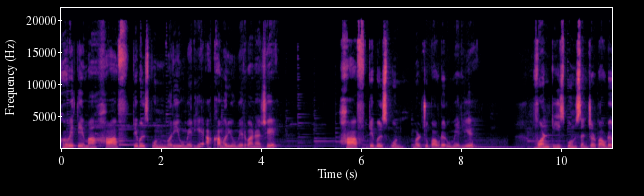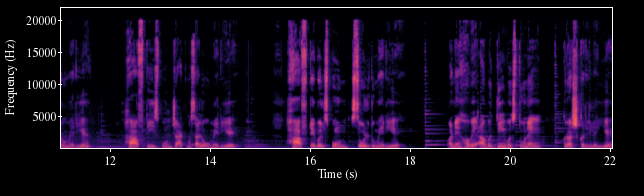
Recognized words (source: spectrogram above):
હવે તેમાં હાફ ટેબલ સ્પૂન મરી ઉમેરીએ. આખા મરી ઉમેરવાના છે. હાફ ટેબલ સ્પૂન મરચું પાવડર ઉમેરીએ. વન ટીસ્પૂન સંચળ પાવડર ઉમેરીએ. હાફ ટીસ્પૂન ચાટ મસાલો ઉમેરીએ. હાફ ટેબલ સ્પૂન સોલ્ટ ઉમેરીએ. અને હવે આ બધી વસ્તુને ક્રશ કરી લઈએ.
